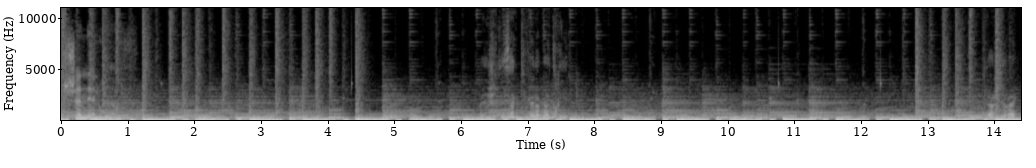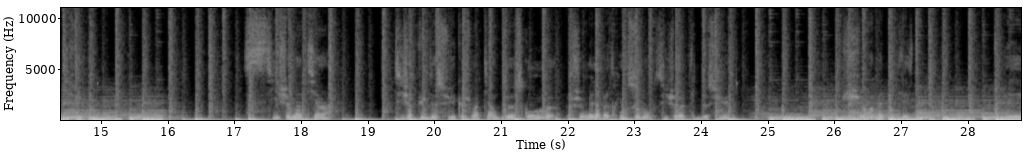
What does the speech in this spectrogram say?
Chanel on off. La batterie. Là, je l'ai réactivé. Si je maintiens, si j'appuie dessus et que je maintiens deux secondes, je mets la batterie en solo. Si je reclique dessus, je remets toutes les, tous les,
